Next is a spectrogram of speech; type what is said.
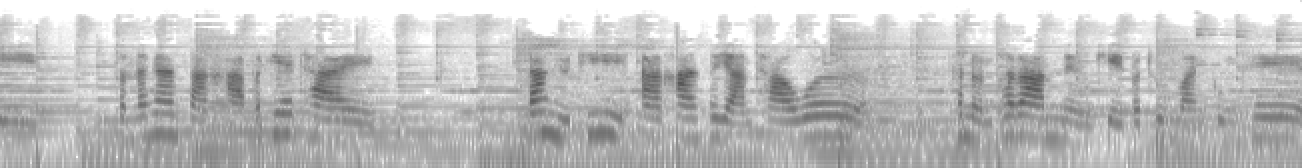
4. สำนักงานสาขาประเทศไทย ตั้งอยู่ที่อาคารสยามทาวเวอร์ ถนนพระรามหนึ่งเขตปทุมวันกรุงเทพ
